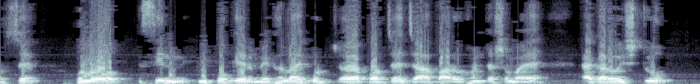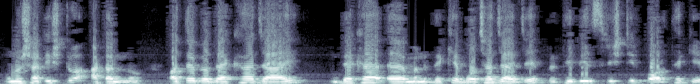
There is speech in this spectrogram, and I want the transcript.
হচ্ছে হলো সিন ইপোকের মেঘালয় পর্যায়ে যা বারো ঘণ্টা সময়ে এগারো ইস্টু উনষাট ইস্টু আটান্ন। অতএব দেখা যায়, দেখা মানে দেখে বোঝা যায় যে পৃথিবীর সৃষ্টির পর থেকে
